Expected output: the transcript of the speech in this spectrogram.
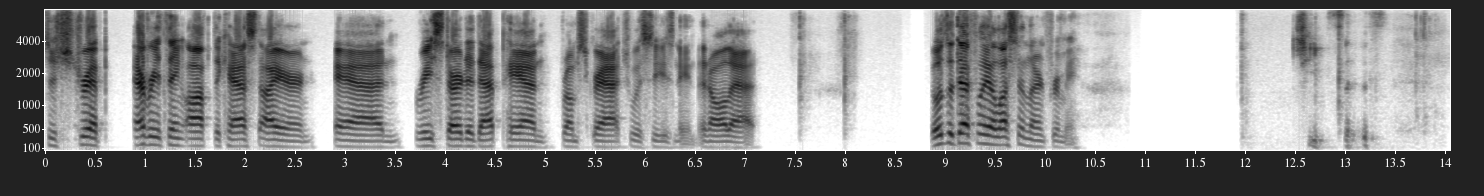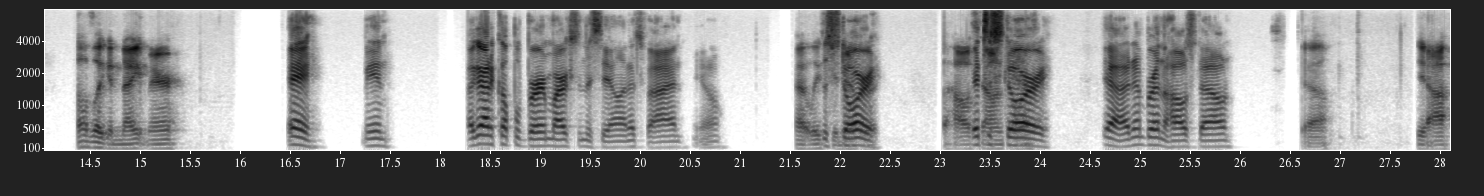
to strip everything off the cast iron and restarted that pan from scratch with seasoning and all that. It was a, definitely a lesson learned for me. Jesus. Sounds like a nightmare. Hey, I mean, I got a couple burn marks in the ceiling. It's fine. You know, At least the story. The house. It's a story. Yeah, I didn't burn the house down. Yeah. Yeah.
